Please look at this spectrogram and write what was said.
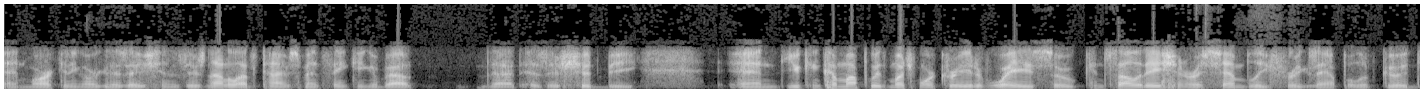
and marketing organizations, there's not a lot of time spent thinking about that as there should be. And you can come up with much more creative ways. So, consolidation or assembly, for example, of goods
